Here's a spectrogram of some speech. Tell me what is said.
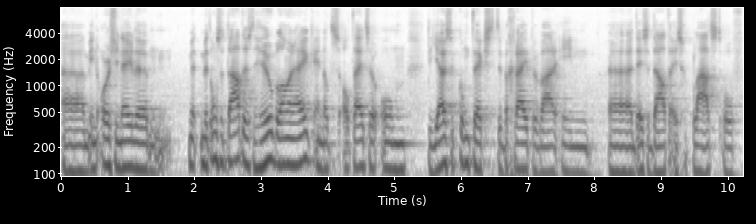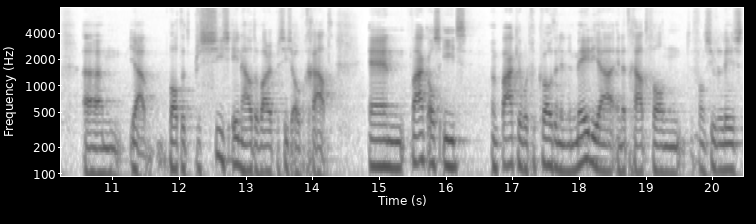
um, in originele. Met, met onze data is het heel belangrijk, en dat is altijd zo, om de juiste context te begrijpen waarin uh, deze data is geplaatst of um, ja, wat het precies inhoudt en waar het precies over gaat. En vaak als iets een paar keer wordt gequote in de media en het gaat van, van journalist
